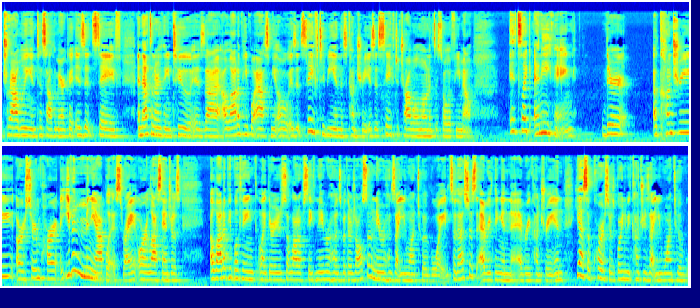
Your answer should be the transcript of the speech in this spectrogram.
traveling into South America? Is it safe? And that's another thing, too, is that a lot of people ask me, oh, is it safe to be in this country? Is it safe to travel alone as a solo female? It's like anything. There a country or a certain part, even Minneapolis, right, or Los Angeles, a lot of people think like there's a lot of safe neighborhoods, but there's also neighborhoods that you want to avoid. So that's just everything in every country. And yes, of course, there's going to be countries that you want to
